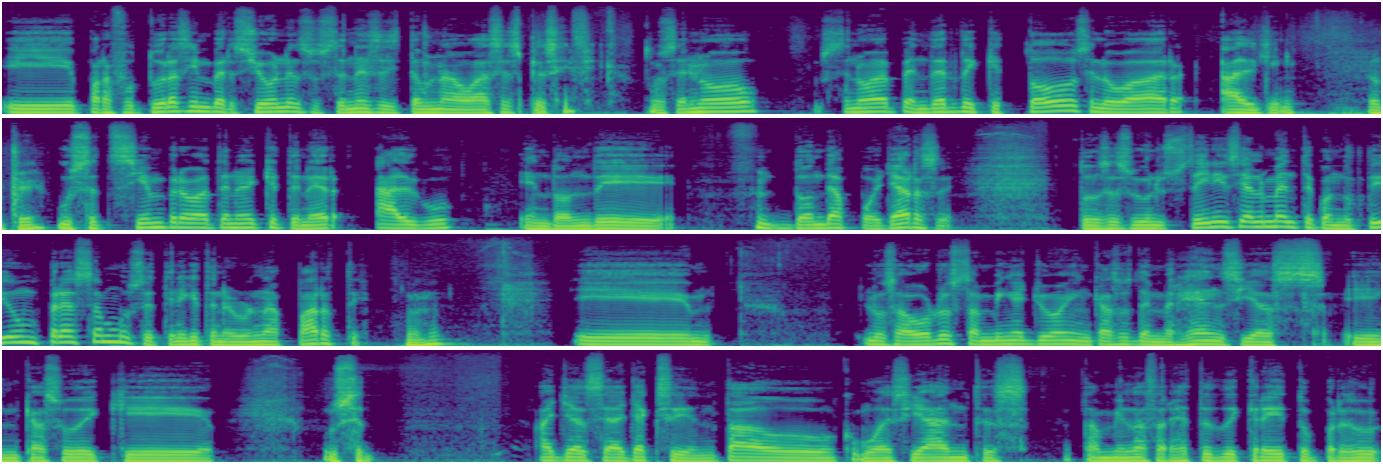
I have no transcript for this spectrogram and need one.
eh, para futuras inversiones usted necesita una base específica. Usted, no, usted no va a depender de que todo se lo va a dar alguien. Ok. usted siempre va a tener que tener algo en donde, donde apoyarse. Entonces, usted inicialmente cuando pide un préstamo, usted tiene que tener una parte. Ujú. Eh, los ahorros también ayudan en casos de emergencias, en caso de que usted haya, se haya accidentado, como decía antes. También las tarjetas de crédito, para eso,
